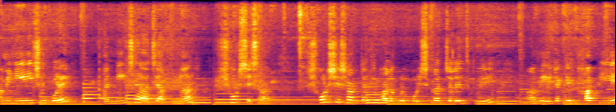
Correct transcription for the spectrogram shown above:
আমি নিয়ে নিচ্ছি উপরে। আর নিচে আছে আপনার সর্ষে শাক। সর্ষে শাকটাকে ভালো করে পরিষ্কার জলে ধুয়ে আমি এটাকে ভাপিয়ে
